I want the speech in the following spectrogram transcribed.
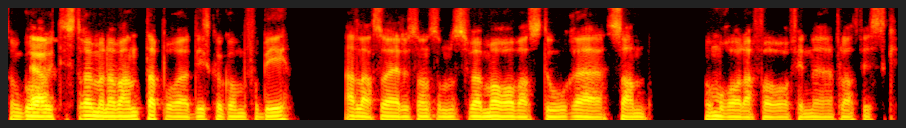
som går Ja. ut i strømmen og venter på at de skal komme forbi, eller så er du sånn som svømmer over store sandområder for å finne flatfisk.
